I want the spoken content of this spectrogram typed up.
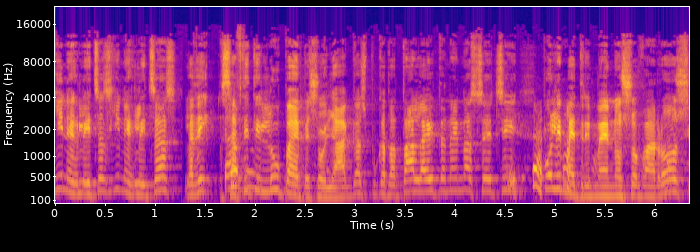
γίνε γλίτσας, γίνε γλίτσας. Δηλαδή, σε αυτή τη λούπα έπεσε ο Λιάγκας που κατά τα άλλα ήταν ένας έτσι πολύ μετρημένος, σοβαρός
